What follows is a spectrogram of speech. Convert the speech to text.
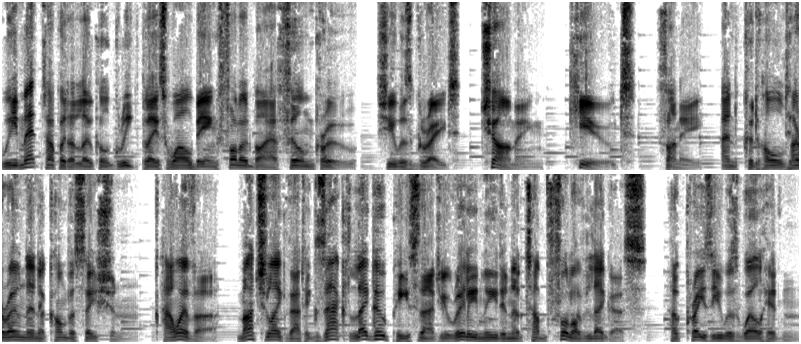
We met up at a local Greek place while being followed by a film crew. She was great, charming, cute, funny, and could hold her own in a conversation. However, much like that exact Lego piece that you really need in a tub full of Legos, her crazy was well hidden.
